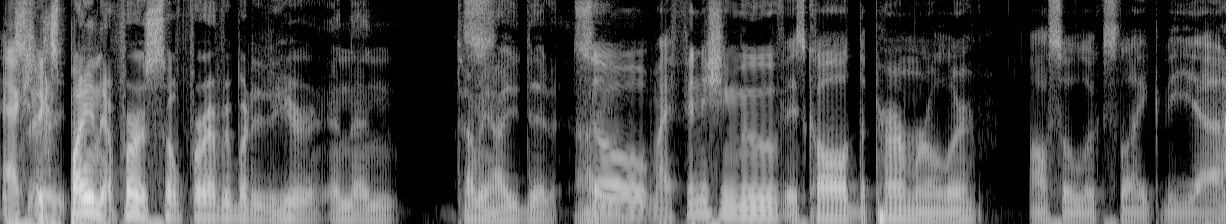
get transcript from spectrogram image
Ex- Actually, explain it first, so for everybody to hear, and then tell me how you did it. How you- So my finishing move is called the perm roller. Also looks like the uh,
